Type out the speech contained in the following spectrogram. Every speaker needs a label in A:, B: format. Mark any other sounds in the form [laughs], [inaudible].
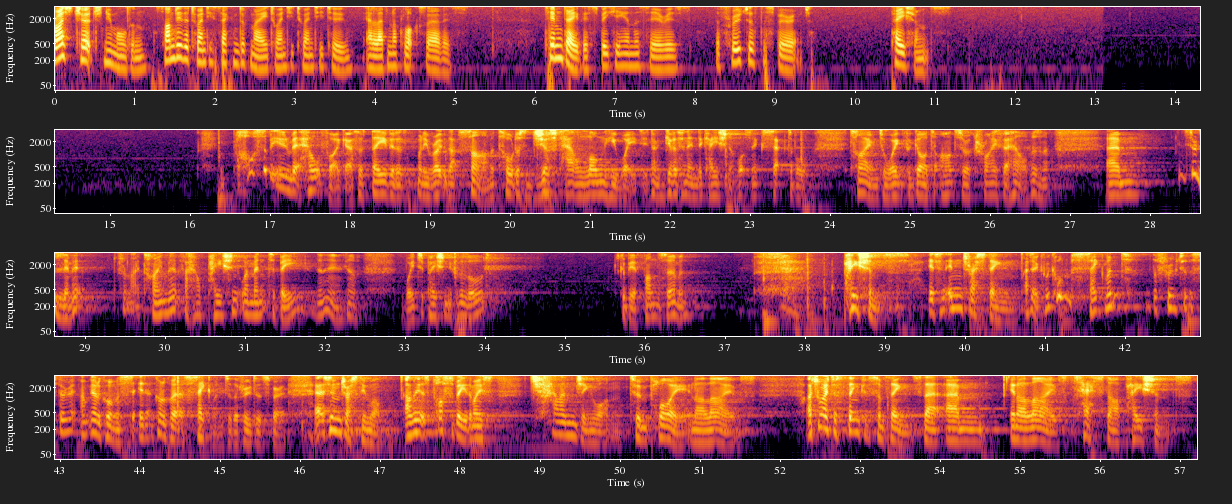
A: Christ Church, New Malden, Sunday the 22nd of May 2022, 11 o'clock service. Tim Davis speaking in the series The Fruit of the Spirit. Patience.
B: Possibly even a bit helpful, I guess, if David, when he wrote that psalm, had told us just how long he waited and give us an indication of what's an acceptable time to wait for God to answer a cry for help, isn't it? Um, is there a limit for like time limit for how patient we're meant to be? Don't know. Kind of wait patiently for the Lord. This could be a fun sermon. Patience. It's an interesting. I don't know. Can we call them segment of the fruit of the Spirit? I'm going to call them. A, I'm going to call it a segment of the fruit of the Spirit. It's an interesting one. I think it's possibly the most challenging one to employ in our lives. I try to think of some things that um, in our lives test our patience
